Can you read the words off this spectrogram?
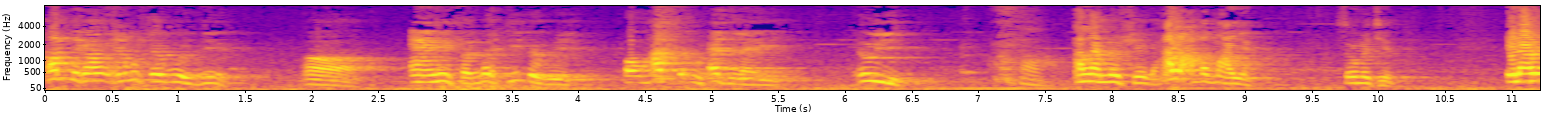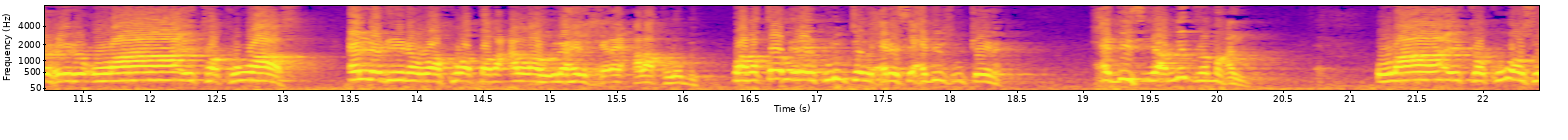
fadhigan wax lagu sheegu weydiinay aanifan markii dhowey oo hadda u hadlaayay muxuu yidhi allah noo sheega hal waxba maayan soo ma jeedo ilaah wuxuu yidhi ulaa'ika kuwaas aladiina waa kuwa dabaca allahu ilaahay xiray calaa qulubi waaba qoom ilahay qulubtooda xiray si xadiis u keena xadiis yaa midna ma hayo ulaaika kuwaasu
